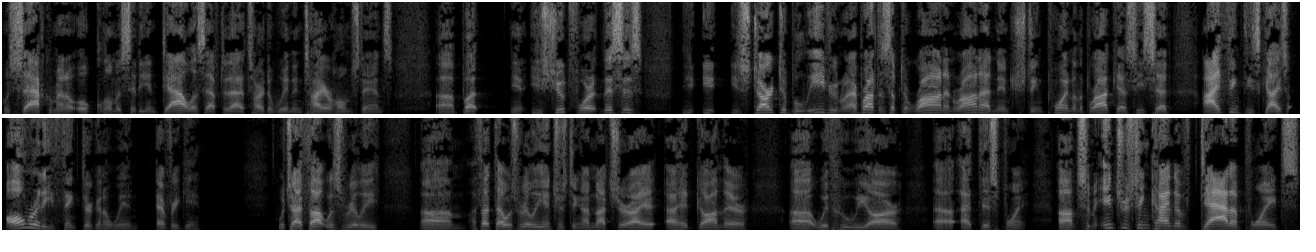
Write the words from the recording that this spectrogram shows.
with Sacramento, Oklahoma City, and Dallas. After that, it's hard to win entire homestands. Uh, but you, you, shoot for it. This is you, you start to believe. When I brought this up to Ron, and Ron had an interesting point on the broadcast. He said, "I think these guys already think they're going to win every game," which I thought was really. Um, I thought that was really interesting. I'm not sure I I had gone there uh, with who we are uh, at this point. Um, some interesting kind of data points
